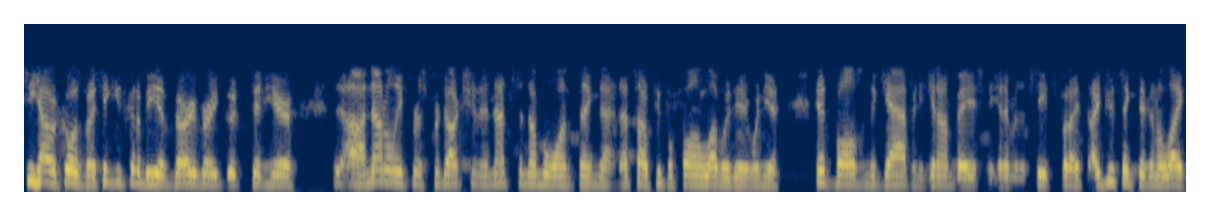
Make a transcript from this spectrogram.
see how it goes. But I think he's going to be a very, very good fit here uh, not only for his production, and that's the number one thing that that's how people fall in love with you when you hit balls in the gap and you get on base and you hit them in the seats. But I, I do think they're going to like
